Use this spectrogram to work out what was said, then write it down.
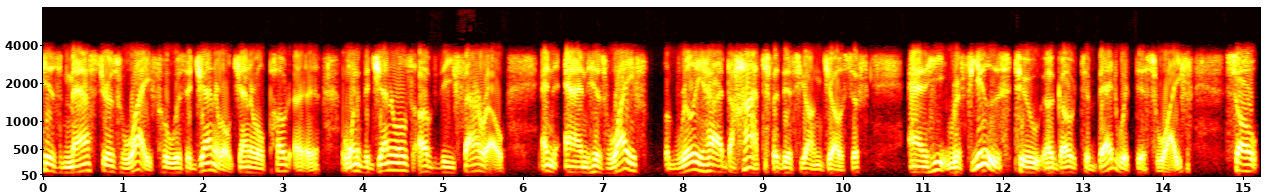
his master's wife, who was a general, General uh, one of the generals of the Pharaoh, and and his wife really had the hots for this young Joseph, and he refused to uh, go to bed with this wife. So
